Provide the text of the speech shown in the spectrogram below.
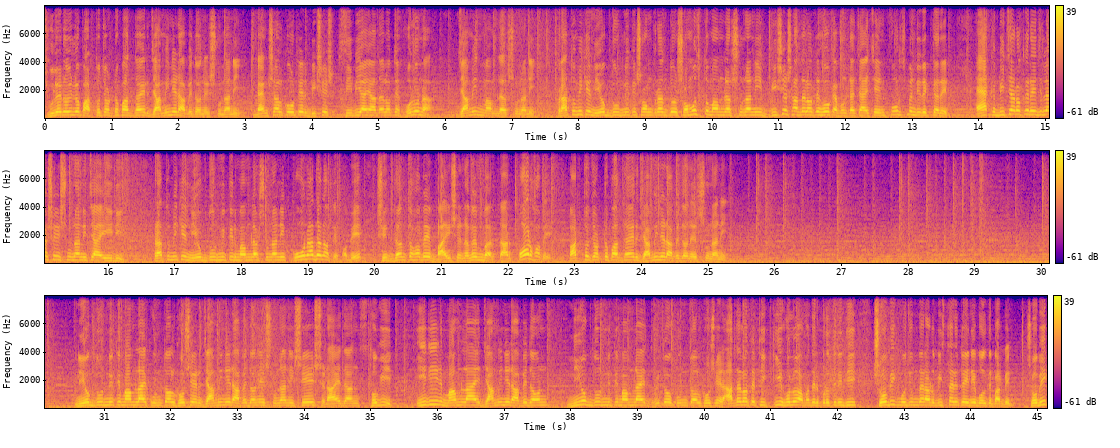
ঝুলে রইল পার্থ চট্টোপাধ্যায়ের জামিনের আবেদনের শুনানি। ব্যাংশাল কোর্টের বিশেষ সিবিআই আদালতে হলো না জামিন মামলার শুনানি। প্রাথমিকে নিয়োগ দুর্নীতি সংক্রান্ত সমস্ত মামলার শুনানি বিশেষ আদালতে হোক এমনটা চাইছে এনফোর্সমেন্ট ডিরেক্টরেট। এক বিচারকের এজলাসে শুনানি চায় ইডি। প্রাথমিকে নিয়োগ দুর্নীতির মামলার শুনানি কোন আদালতে হবে? সিদ্ধান্ত হবে বাইশে নভেম্বর। তারপর হবে পার্থ চট্টোপাধ্যায়ের জামিনের আবেদনের শুনানি। নিয়োগ দুর্নীতি মামলায় কুন্তল ঘোষের জামিনের আবেদনের শুনানি শেষ, রায়দান স্থগিত। ইডির মামলায় জামিনের আবেদন, নিয়োগ দুর্নীতি মামলায় ধৃত কুন্তল ঘোষের আদালতে ঠিক কি হলো আমাদের প্রতিনিধি সৌভিক মজুমদার আরও বিস্তারিত এই নিয়ে বলতে পারবেন। সৌভিক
